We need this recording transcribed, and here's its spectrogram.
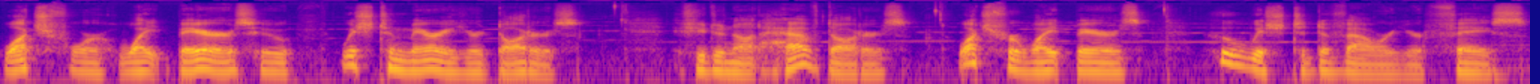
Watch for white bears who wish to marry your daughters. If you do not have daughters, watch for white bears who wish to devour your face.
